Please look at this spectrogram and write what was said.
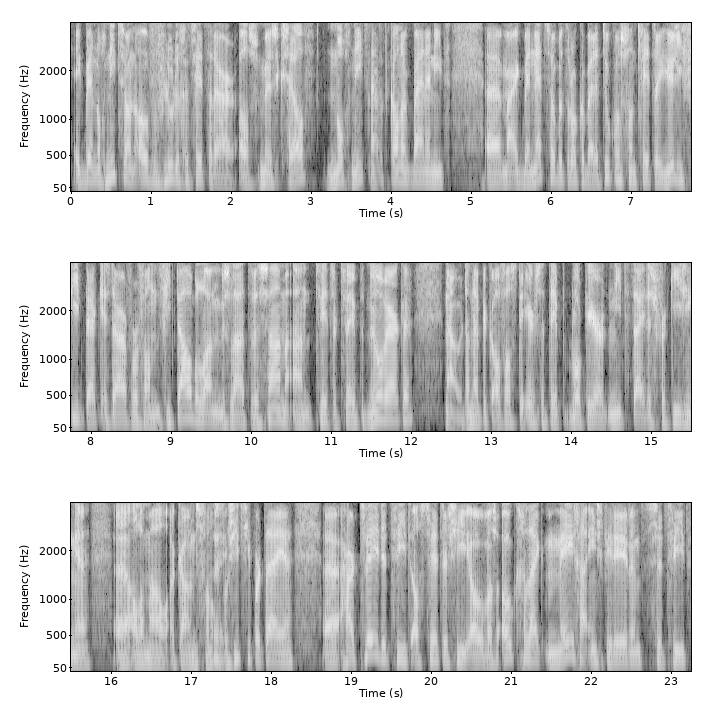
Ik ben nog niet zo'n overvloedige twitteraar als Musk zelf. Nog niet. Nou, dat kan ook bijna niet. Eh, maar ik ben net zo betrokken bij de toekomst van Twitter. Jullie feedback is daarvoor van vitaal belang. Dus laten we samen aan Twitter 2.0 werken. Nou, dan heb ik alvast de eerste tip. Blokkeer niet tijdens verkiezingen allemaal accounts van Nee. oppositiepartijen. Eh, haar tweede tweet als Twitter-CEO was ook gelijk mega inspirerend. Ze tweet:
